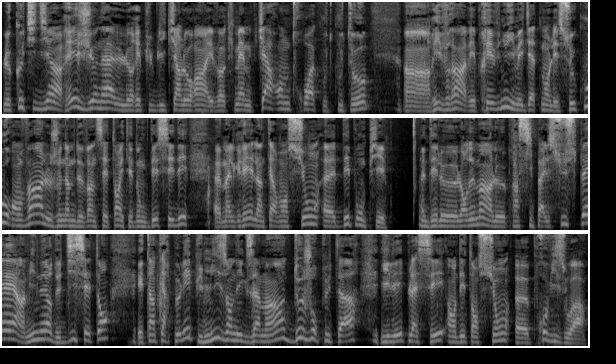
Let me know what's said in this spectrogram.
Le quotidien régional Le Républicain Lorrain évoque même 43 coups de couteau. Un riverain avait prévenu immédiatement les secours. En vain, le jeune homme de 27 ans était donc décédé euh, malgré l'intervention euh, des pompiers. Dès le lendemain, le principal suspect, un mineur de 17 ans, est interpellé puis mis en examen. Deux jours plus tard, il est placé en détention euh, provisoire.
